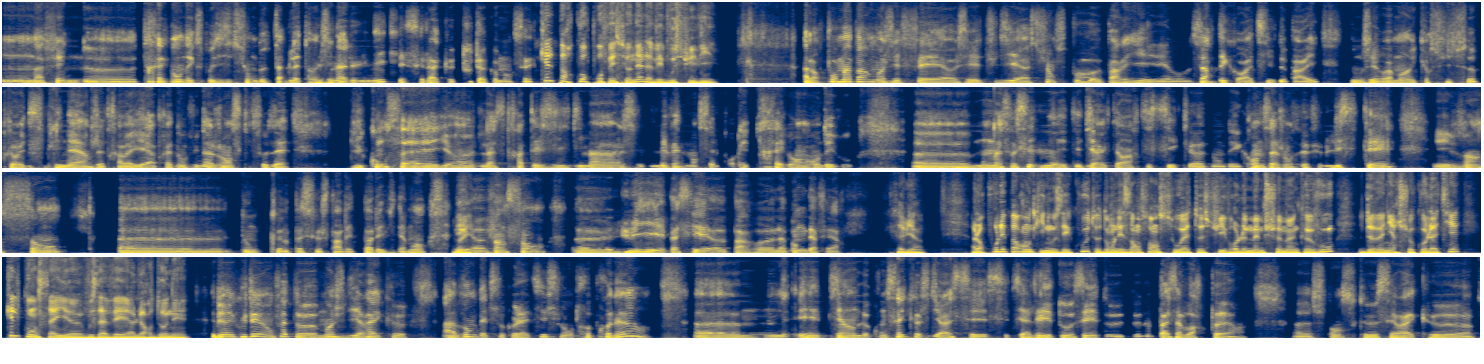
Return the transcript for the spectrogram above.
On a fait une très grande exposition de tablettes originales et uniques et c'est là que tout a commencé. Quel parcours professionnel avez-vous suivi? Alors pour ma part, moi j'ai fait, euh, j'ai étudié à Sciences Po euh, Paris et aux Arts décoratifs de Paris. Donc j'ai vraiment un cursus euh, pluridisciplinaire. J'ai travaillé après dans une agence qui faisait du conseil, de la stratégie d'image, de l'événementiel pour les très grands rendez-vous. Mon associé, lui, a été directeur artistique dans des grandes agences de publicité et Vincent, euh, donc euh, parce que je parlais de Paul évidemment, Oui. et euh, Vincent, euh, lui, est passé euh, par euh, la banque d'affaires. Très bien. Alors pour les parents qui nous écoutent, dont les enfants souhaitent suivre le même chemin que vous, devenir chocolatier, quels conseils vous avez à leur donner? Eh bien, écoutez, en fait, euh, moi, je dirais que avant d'être chocolatier, je suis entrepreneur. Euh, et bien, le conseil que je dirais, c'est c'est d'y aller, d'oser, de, de ne pas avoir peur. Euh, je pense que c'est vrai que euh,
